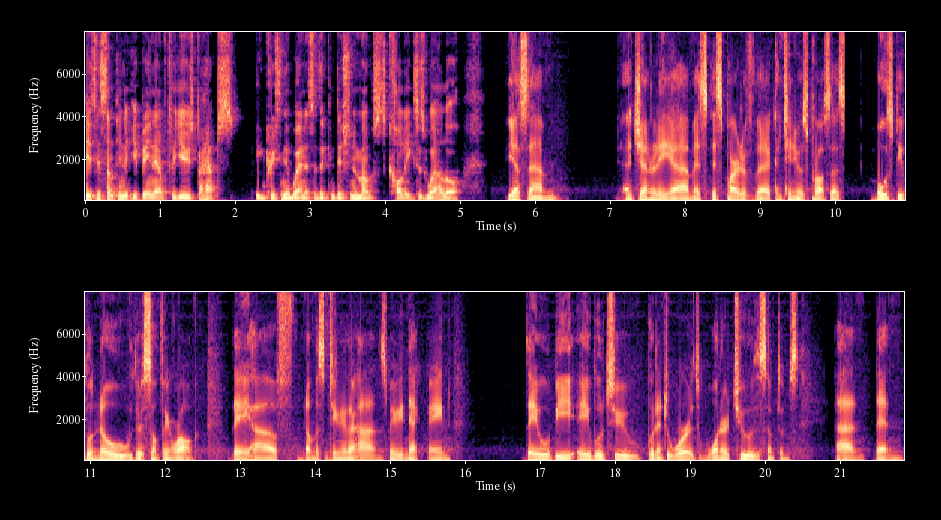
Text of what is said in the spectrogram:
Is this something that you've been able to use, perhaps increasing the awareness of the condition amongst colleagues as well, or? Yes, um, uh, generally, um, it's it's part of the continuous process. Most people know there's something wrong they have numbness and tingling in their hands, maybe neck pain, they will be able to put into words one or two of the symptoms and then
